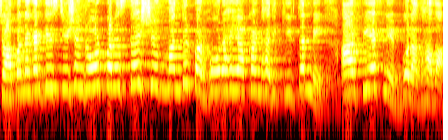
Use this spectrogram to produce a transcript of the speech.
चौपानगर के स्टेशन रोड पर स्थित शिव मंदिर पर हो रहे अखंड हरि कीर्तन में आरपीएफ ने बोला धावा।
